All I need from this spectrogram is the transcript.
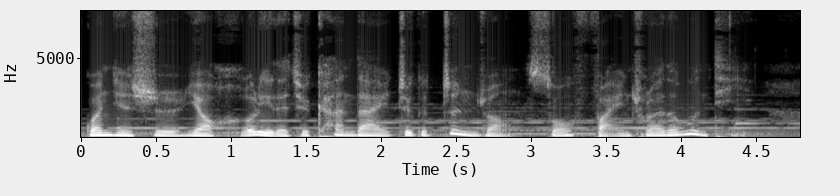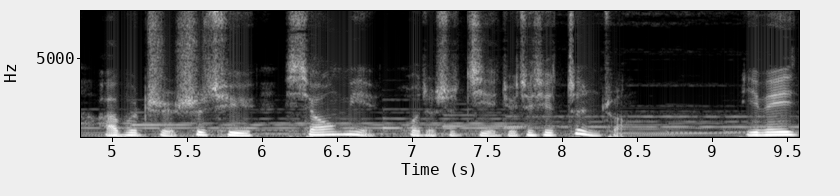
关键是要合理的去看待这个症状所反映出来的问题，而不只是去消灭或者是解决这些症状。因为，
